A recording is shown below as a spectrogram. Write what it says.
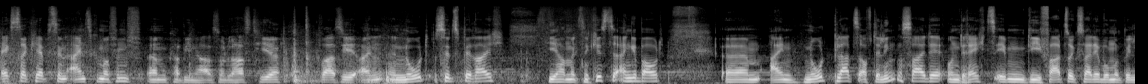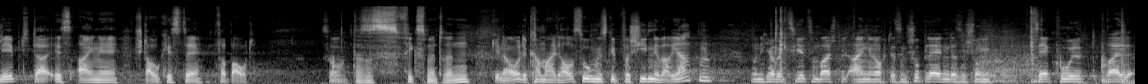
Extra Caps sind 1,5 ähm, Kabine. Also du hast hier quasi einen Notsitzbereich. Hier haben wir jetzt eine Kiste eingebaut. Ähm, ein Notplatz auf der linken Seite und rechts eben die Fahrzeugseite, wo man belebt. Da ist eine Staukiste verbaut. So, das ist fix mit drin. Genau, da kann man halt raussuchen. Es gibt verschiedene Varianten. Und ich habe jetzt hier zum Beispiel eine noch, das sind Schubläden. Das ist schon sehr cool, weil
